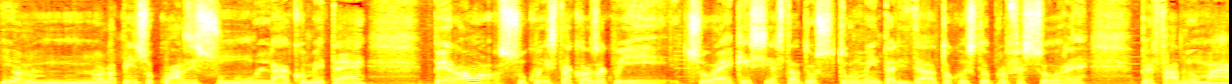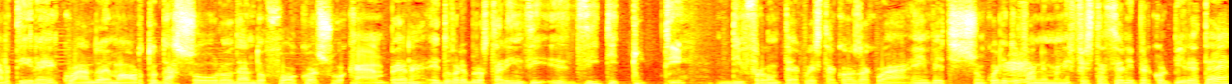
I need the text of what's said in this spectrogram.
Io non, non, la penso quasi su nulla come te, però su questa cosa qui, cioè che sia stato strumentalizzato questo professore per farmi un martire quando è morto da solo dando fuoco al suo camper e dovrebbero stare zitti tutti di fronte a questa cosa qua e invece ci sono quelli che mm. fanno le manifestazioni per colpire te,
